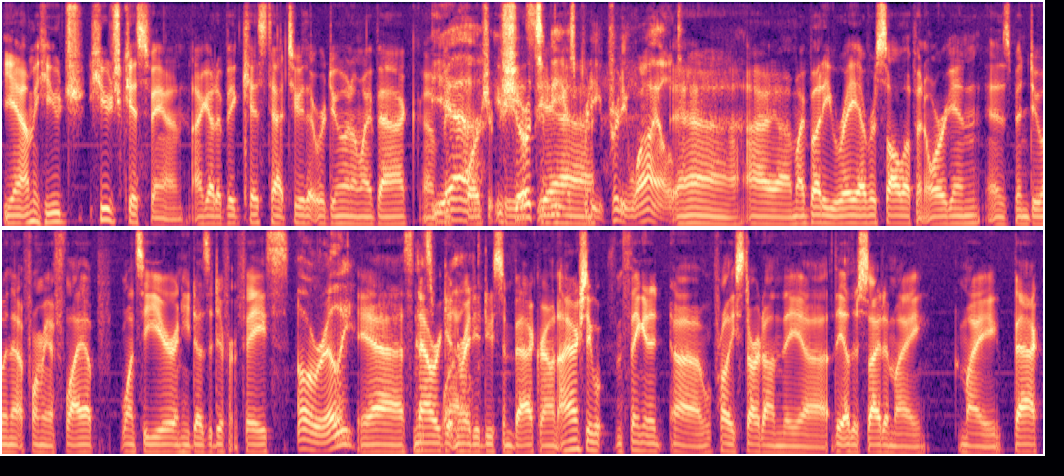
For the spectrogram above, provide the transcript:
Yeah, I'm a huge huge Kiss fan. I got a big Kiss tattoo that we're doing on my back. A big yeah, portrait you piece. showed it to me. It's Yeah. pretty pretty wild. Yeah, I uh, my buddy Ray Eversole up in Oregon has been doing that for me. I fly up once a year, and he does a different face. Oh, really? Yeah, so now That's we're getting ready to do some background. I actually am thinking uh, we'll probably start on the uh, the other side of my my back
